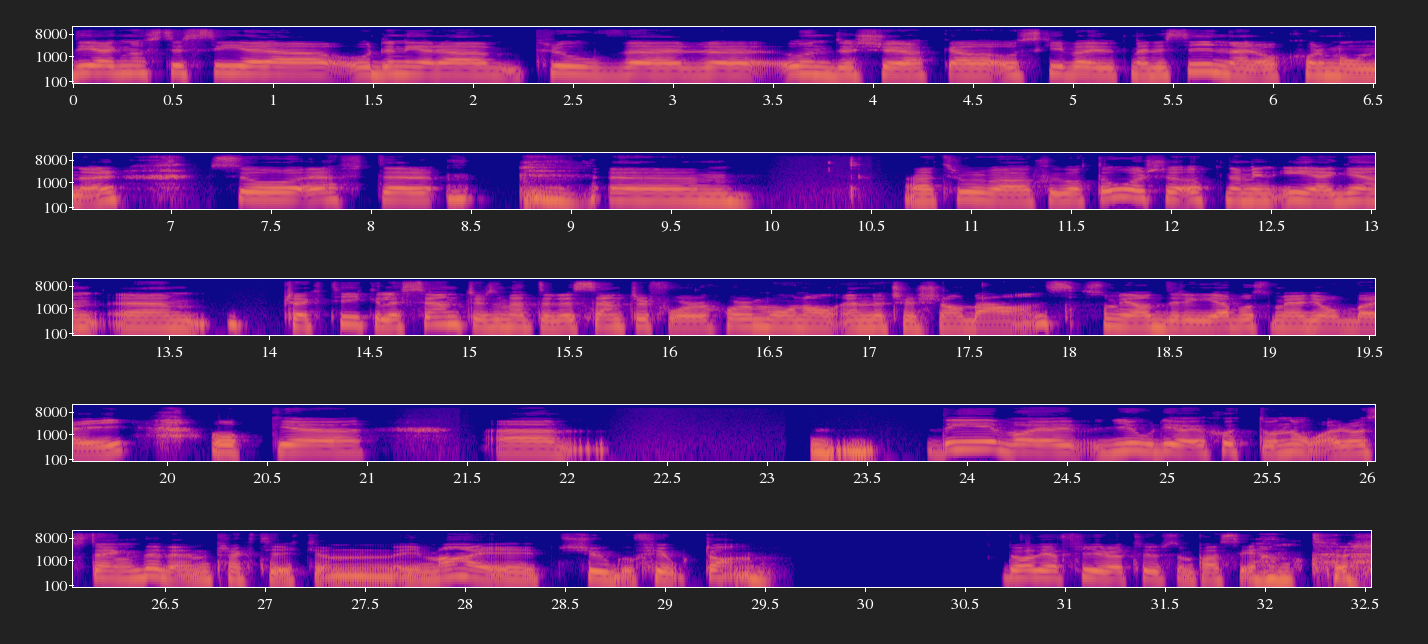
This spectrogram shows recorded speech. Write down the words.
diagnostisera, ordinera prover, eh, undersöka och skriva ut mediciner och hormoner. Så efter um, jag tror det var sju, åtta år, så öppnade min egen um, praktik eller center som hette The Center for Hormonal and Nutritional Balance som jag drev och som jag jobbar i. Och uh, uh, det var jag, gjorde jag i 17 år och stängde den praktiken i maj 2014. Då hade jag 4 000 patienter.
